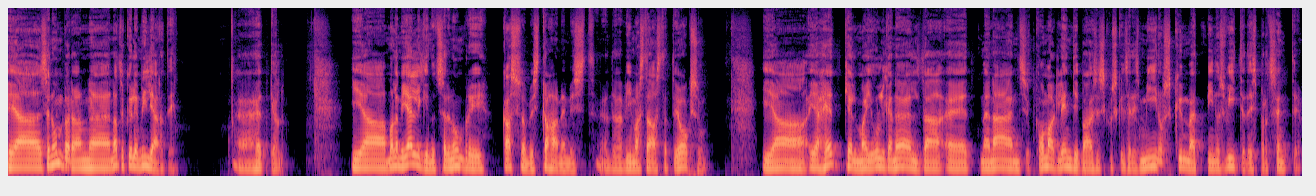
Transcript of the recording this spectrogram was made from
ja see number on äh, natuke üle miljardi äh, hetkel. ja me oleme jälginud selle numbri kasvamist, kahanemist nii-öelda viimaste aastate jooksul. ja, ja hetkel ma julgen öelda, et me näen sihuke oma kliendibaasis kuskil sellist miinus kümmet, miinus viiteist protsenti.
